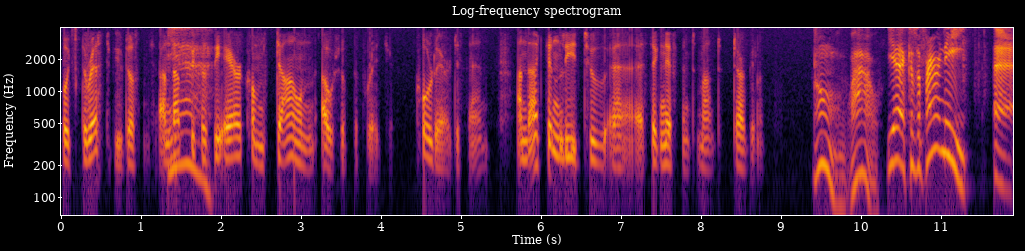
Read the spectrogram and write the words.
but the rest of you doesn't, and Yeah. that's because the air comes down out of the fridge. Cold air descends, and that can lead to uh, a significant amount of turbulence. Oh, wow. Yeah, because apparently uh,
